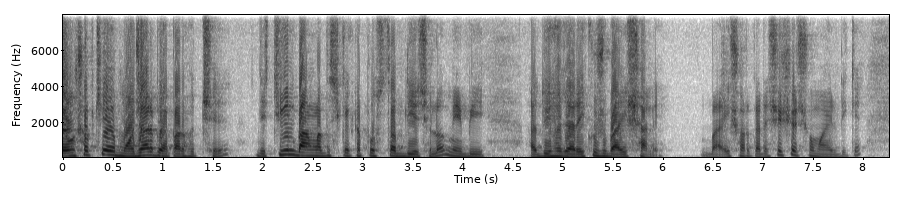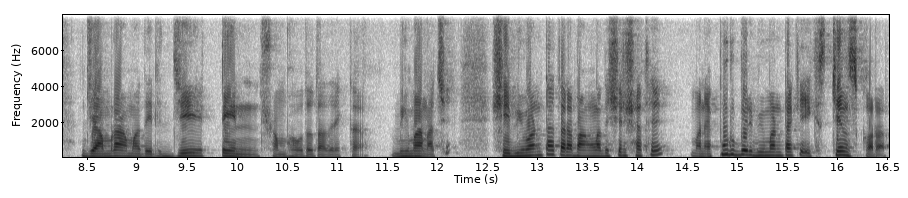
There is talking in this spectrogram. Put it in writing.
এবং সবচেয়ে মজার ব্যাপার হচ্ছে যে চীন বাংলাদেশকে একটা প্রস্তাব দিয়েছিল, মেবি দুই হাজার একুশ বাইশ সালে বা এই সরকারের শেষের সময়ের দিকে, যে আমরা আমাদের যে টেন সম্ভবত তাদের একটা বিমান আছে। সেই বিমানটা তারা বাংলাদেশের সাথে মানে পূর্বের বিমানটাকে এক্সচেঞ্জ করার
